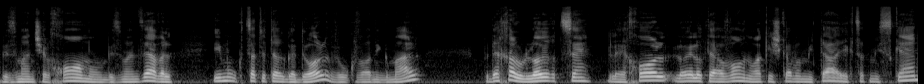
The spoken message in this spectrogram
בזמן של חום או בזמן זה, אבל אם הוא קצת יותר גדול והוא כבר נגמל, בדרך כלל הוא לא ירצה לאכול, לא יהיה לו תיאבון, הוא רק ישכב במיטה, יהיה קצת מסכן.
